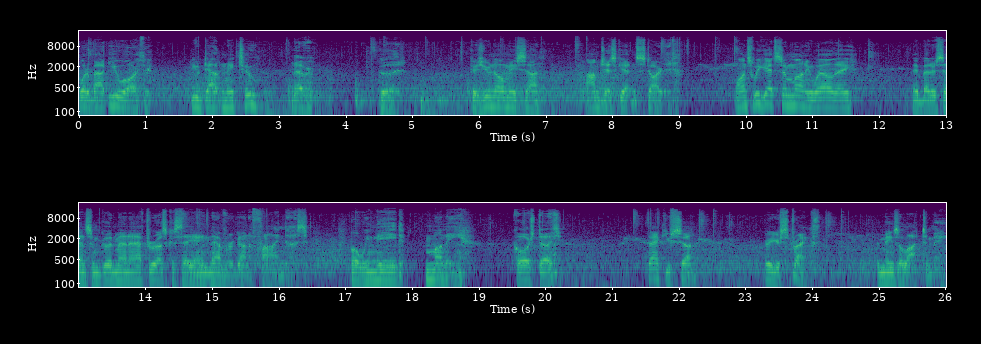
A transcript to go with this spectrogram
What about you, Arthur? You doubting me too? Never. Good. Because you know me, son. I'm just getting started. Once we get some money, well, they... They better send some good men after us, because they ain't never gonna find us. But we need money. Of course, Dutch. Thank you, son. For your strength. It means a lot to me.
